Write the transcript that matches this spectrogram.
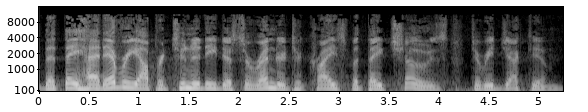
that they had every opportunity to surrender to Christ, but they chose to reject Him.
